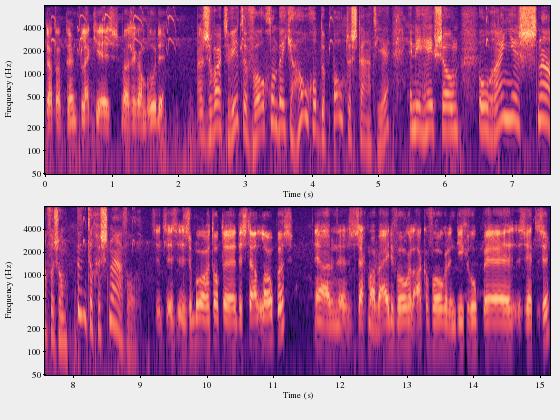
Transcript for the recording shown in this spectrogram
Dat dat hun plekje is waar ze gaan broeden. Een zwart-witte vogel, een beetje hoog op de poten staat hij. Hè? En die heeft zo'n oranje snavel, zo'n puntige snavel. Ze, ze, behoren tot de, de steltlopers. Ja, eh, zeg maar weidevogel, akkervogel, in die groep eh, zitten ze.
